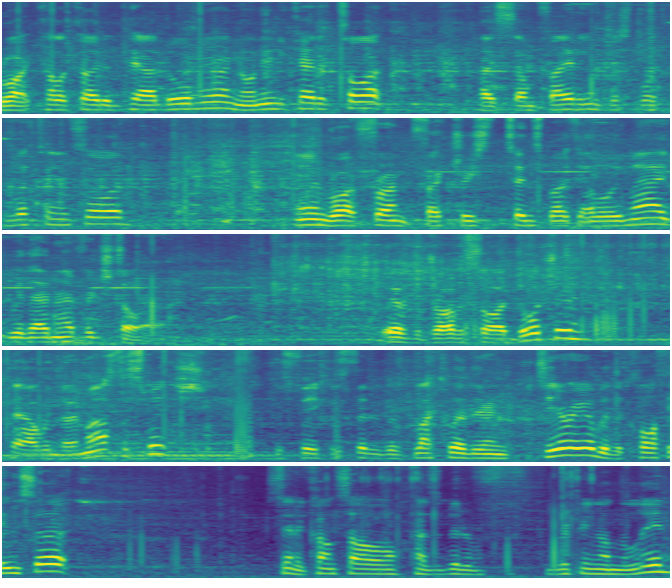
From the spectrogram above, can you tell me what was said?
Right colour coded power door mirror, non-indicator type, has some fading just like the left hand side. And right front factory 10 spoke alloy mag with an average tyre. We have the driver's side door trim, power window master switch. This vehicle is fitted with black leather interior with a cloth insert. Center console has a bit of ripping on the lid.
